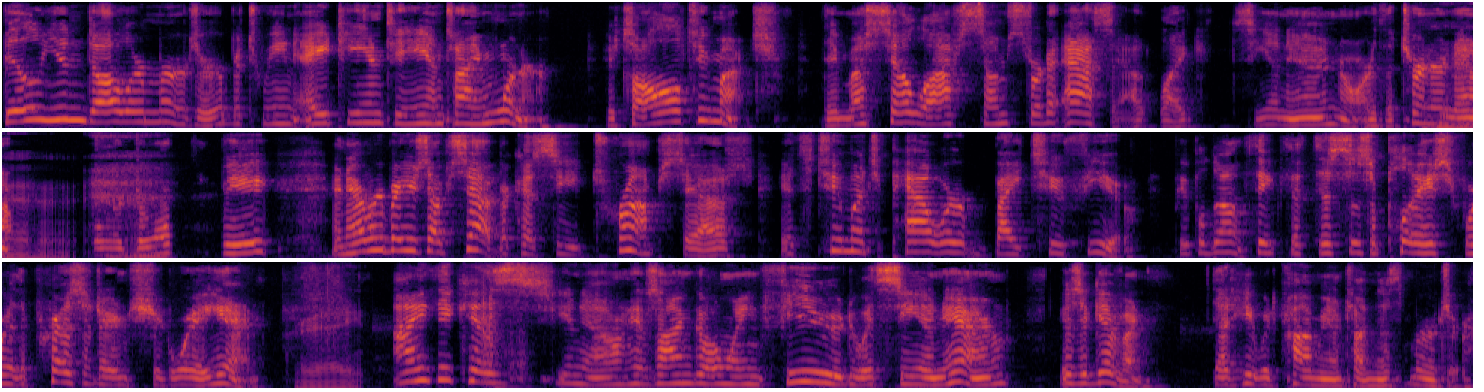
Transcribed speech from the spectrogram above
billion merger between AT&T and Time Warner. It's all too much. They must sell off some sort of asset like CNN or the Turner Network or DirecTV, and everybody's upset because see Trump says it's too much power by too few. People don't think that this is a place where the president should weigh in. Right. I think his, you know, his ongoing feud with CNN is a given that he would comment on this merger.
